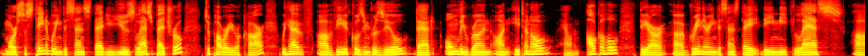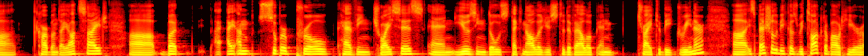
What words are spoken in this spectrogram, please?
more sustainable in the sense that you use less petrol to power your car. We have uh, vehicles in Brazil that only run on ethanol and alcohol. They are uh, greener in the sense they, they emit less uh, carbon dioxide. Uh, but I, am super pro having choices and using those technologies to develop and try to be greener, uh, especially because we talked about here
